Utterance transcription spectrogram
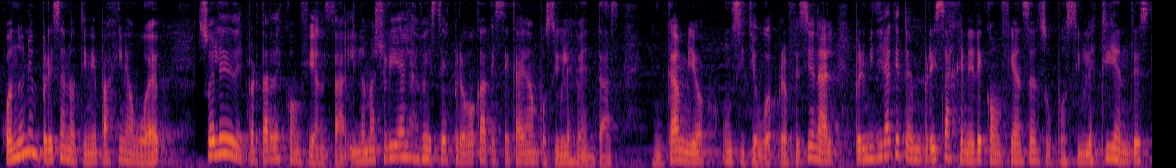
Cuando una empresa no tiene página web, suele despertar desconfianza y la mayoría de las veces provoca que se caigan posibles ventas. En cambio, un sitio web profesional permitirá que tu empresa genere confianza en sus posibles clientes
